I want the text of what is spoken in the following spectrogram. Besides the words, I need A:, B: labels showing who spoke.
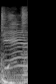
A: day.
